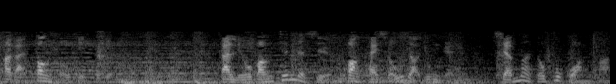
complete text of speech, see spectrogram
他敢放手给钱。但刘邦真的是放开手脚用人，什么都不管吗？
